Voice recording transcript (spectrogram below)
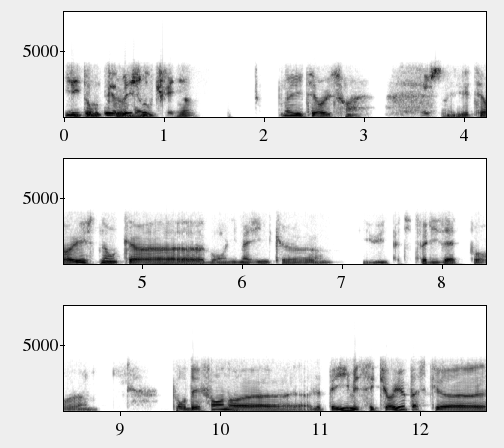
Il est donc euh, russe ou ukrainien? Oui, il était russe, ouais. Il était russe, donc euh, bon, on imagine qu'il y a eu une petite valisette pour, euh, pour défendre euh, le pays. Mais c'est curieux parce que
